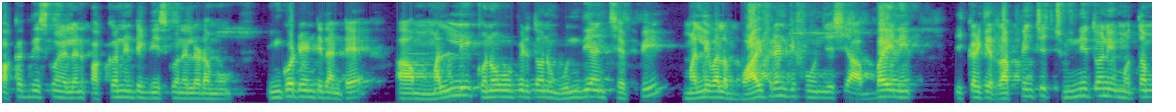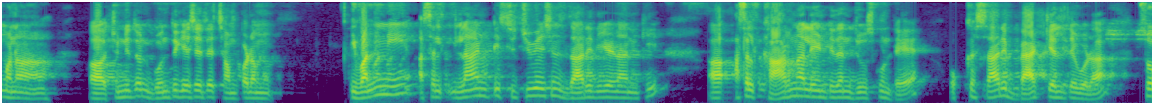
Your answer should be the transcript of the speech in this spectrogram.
పక్కకు తీసుకొని వెళ్ళని పక్కన ఇంటికి తీసుకొని వెళ్ళడము. ఇంకోటి ఏంటిదంటే మళ్ళీ కొన ఊపిరితో ఉంది అని చెప్పి మళ్ళీ వాళ్ళ బాయ్ ఫ్రెండ్కి ఫోన్ చేసి ఆ అబ్బాయిని ఇక్కడికి రప్పించి చున్నితోని మొత్తం మన చున్నీతోని చున్నితోని గొంతుకేసి అయితే చంపడము ఇవన్నీ అసలు ఇలాంటి సిచ్యువేషన్స్ దారి తీయడానికి అసలు కారణాలు ఏంటిదని చూసుకుంటే ఒక్కసారి బ్యాక్కి వెళ్తే కూడా సో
